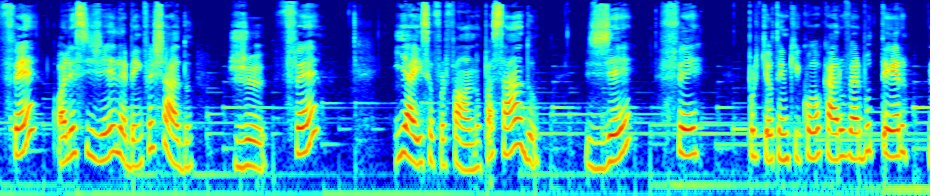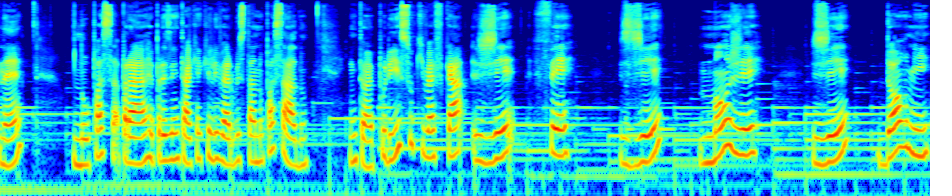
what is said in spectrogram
fais. Olha esse G, ele é bem fechado. Je fais. E aí, se eu for falar no passado, je fais. Porque eu tenho que colocar o verbo ter, né? No para representar que aquele verbo está no passado. Então é por isso que vai ficar je fais. J'ai mangé. J'ai dormi.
